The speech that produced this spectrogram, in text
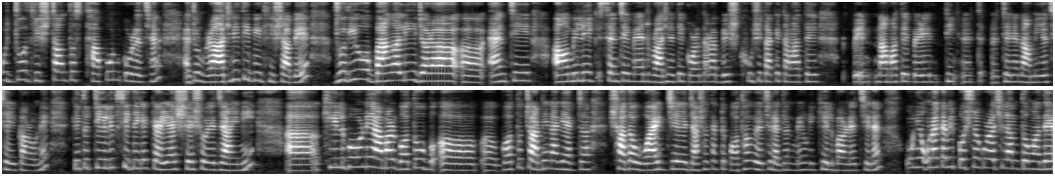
উজ্জ্বল দৃষ্টান্ত স্থাপন করেছেন একজন রাজনীতিবিদ হিসাবে। যদিও বাঙালি যারা অ্যান্টি আওয়ামী লীগ সেন্টিমেন্ট রাজনীতি করেন, তারা বেশ খুশি তাকে টানাতে নামাতে পেরে টেনে নামিয়েছে এই কারণে। কিন্তু টিউলিপ সিদ্দিকের ক্যারিয়ার শেষ হয়ে যায়নি। খিলবর্ণে আমার গত গত চার দিন আগে একটা সাদা হোয়াইট যে, যার সাথে একটা কথা হয়েছিল, একজন মেয়ে, উনি খিলবর্ণের ছিলেন। উনি, ওনাকে আমি প্রশ্ন করেছিলাম, তোমাদের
